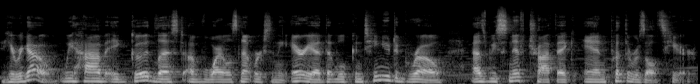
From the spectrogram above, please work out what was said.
Here we go. We have a good list of wireless networks in the area that will continue to grow as we sniff traffic and put the results here.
